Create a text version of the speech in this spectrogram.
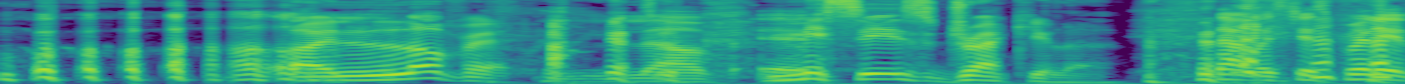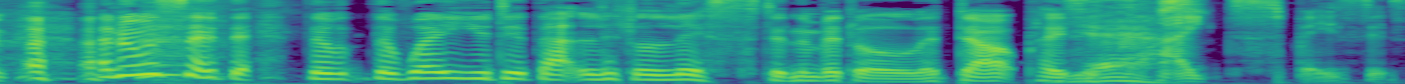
I love it. Love it. Mrs. Dracula. That was just brilliant. and also the, the the way you did that little list in the middle, the dark places, Yes. tight spaces,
